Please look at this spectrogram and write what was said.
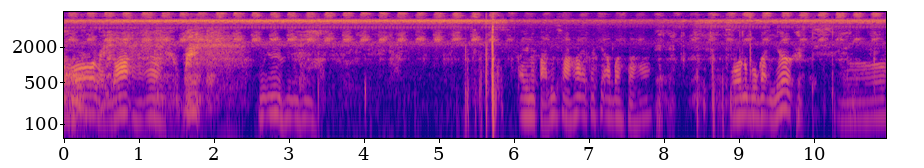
Oh, lomba. Heeh. Heeh, heeh. Ayo tadi saha eta si Abah saha? Oh, nu boga. Oh.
